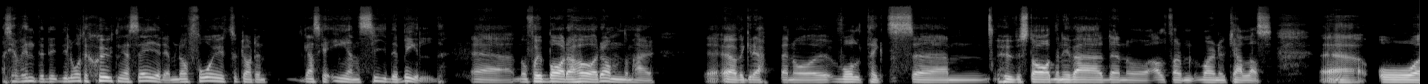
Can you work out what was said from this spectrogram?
alltså jag vet inte, det, det, låter sjukt när jag säger det, men de får ju såklart en ganska ensidig bild. Eh, de får ju bara höra om de här eh, övergreppen och våldtäktshuvudstaden eh, i världen och allt vad, det nu kallas. Eh, mm. och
